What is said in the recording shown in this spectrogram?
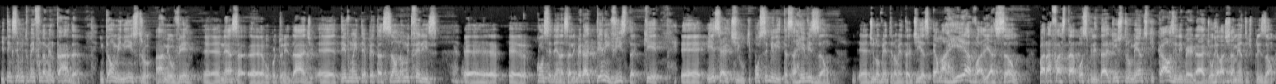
e tem que ser muito bem fundamentada. Então, o ministro, a meu ver, é, nessa é, oportunidade, é, teve uma interpretação não muito feliz. É, é, concedendo essa liberdade, tendo em vista que é, esse artigo que possibilita essa revisão é, de 90 em 90 dias é uma reavaliação para afastar a possibilidade de instrumentos que causem liberdade ou relaxamento de prisão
